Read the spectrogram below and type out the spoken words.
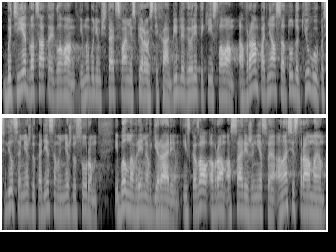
Бытие, 20 глава, и мы будем читать с вами с первого стиха. Библия говорит такие слова. «Авраам поднялся оттуда к югу и поселился между Кадесом и между Суром, и был на время в Гераре. И сказал Авраам Асаре, жене своей, она сестра моя,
